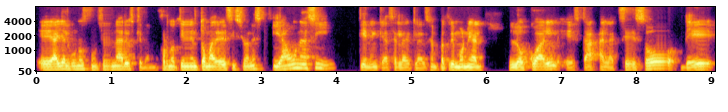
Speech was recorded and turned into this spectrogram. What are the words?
eh, hay algunos funcionarios que a lo mejor no tienen toma de decisiones y aún así tienen que hacer la declaración patrimonial, lo cual está al acceso de,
